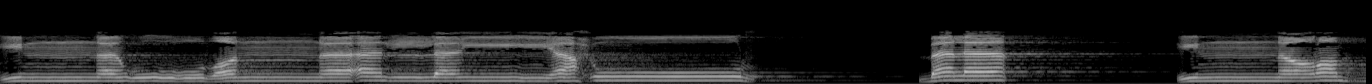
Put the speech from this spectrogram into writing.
إنه ظن أن لن يحور. بلى إن رب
